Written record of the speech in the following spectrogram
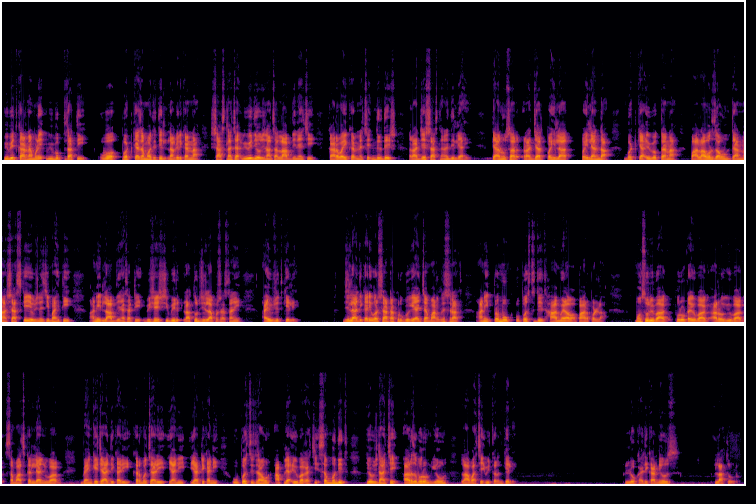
विविध कारणामुळे विभक्त जाती व भटक्या जमातीतील नागरिकांना शासनाच्या विविध योजनांचा लाभ देण्याची कारवाई करण्याचे निर्देश राज्य शासनाने दिले आहे. त्यानुसार राज्यात पहिला पहिल्यांदा भटक्या विभक्तांना पालावर जाऊन त्यांना शासकीय योजनेची माहिती आणि लाभ देण्यासाठी विशेष शिबिर लातूर जिल्हा प्रशासनाने आयोजित केले. जिल्हाधिकारी वर्षा ठाकूर घुगे यांच्या मार्गदर्शनात आणि प्रमुख उपस्थितीत हा मेळावा पार पडला. महसूल विभाग पुरवठा विभाग आरोग्य विभाग समाज कल्याण विभाग बँकेचे अधिकारी कर्मचारी यांनी या ठिकाणी उपस्थित राहून आपल्या विभागाची संबंधित योजनाचे अर्ज भरून घेऊन लाभाचे वितरण केले. लोकाधिकार न्यूज लातूर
